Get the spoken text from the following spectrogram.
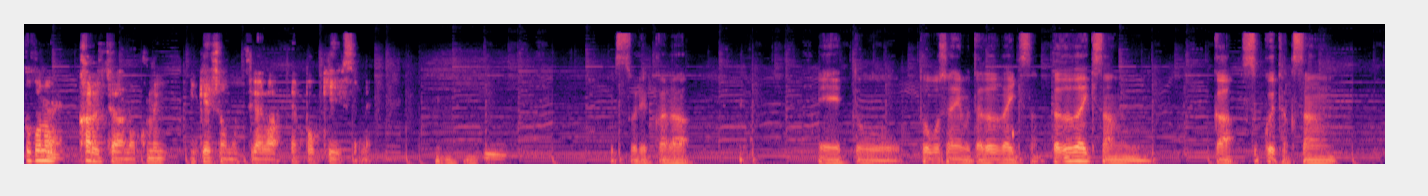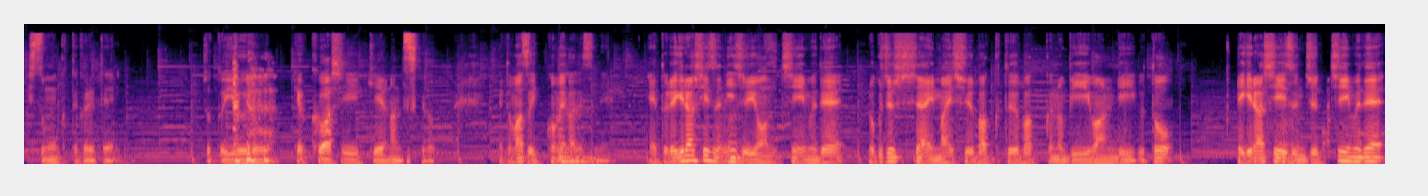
そこのはいカルチャーのコミュニケーションの違いはやっぱ大きいですよね。うんでそれから、えっ、と、逃亡者ネーム、ダダ大輝さん。ダダ大輝さんがすっごいたくさん質問を送ってくれて、ちょっといろいろ結構詳しい系なんですけど、えっと、まず1個目がですね、えっと、レギュラーシーズン24チームで60試合毎週 back to back の B1 リーグと、レギュラーシーズン10チームで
